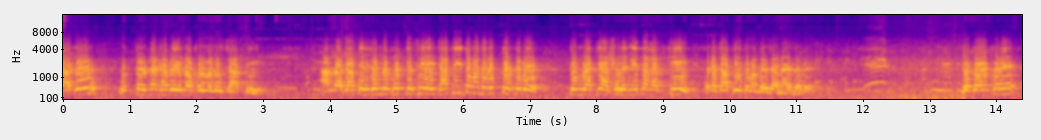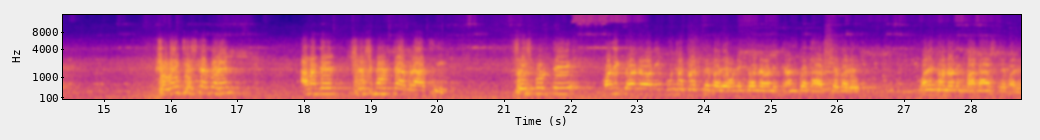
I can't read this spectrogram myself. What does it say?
জাদু উত্তর দেখাবে নকল নবীর জাতি। আমরা জাতির জন্য করতেছি, এই জাতি তোমাদের উত্তর দেবে। তোমরা কি আসলে নেতা না কি? ওটা জাতি তোমাদের জানায় যাবে তো দয়া করে সবাই চেষ্টা করেন, আমাদের শেষ মুহূর্তে আমরা আছি। শেষ মুহূর্তে অনেক ধরনের অনেক গুজব আসতে পারে, অনেক ধরনের অনেক কান কথা আসতে পারে, অনেক ধরনের অনেক বাধা আসতে পারে।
